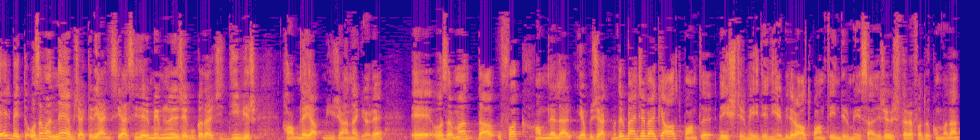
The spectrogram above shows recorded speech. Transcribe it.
Elbette o zaman ne yapacaktır? Yani siyasileri memnun edecek bu kadar ciddi bir hamle yapmayacağına göre e, o zaman daha ufak hamleler yapacak mıdır? Bence belki alt bantı değiştirmeyi deneyebilir. Alt bantı indirmeyi sadece üst tarafa dokunmadan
